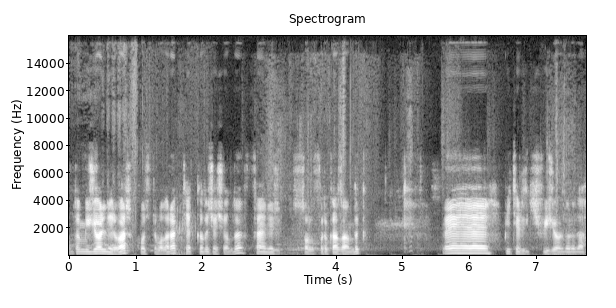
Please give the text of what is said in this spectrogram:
Burada Mjolnir var kostüm olarak. Tek kılıç açıldı. Fenrir Sulfur'u kazandık. Ve bitirdik Fjordor'u da.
